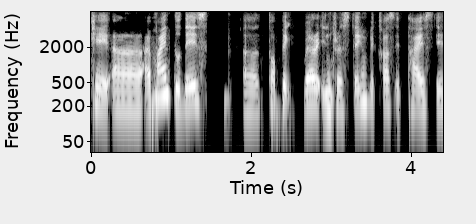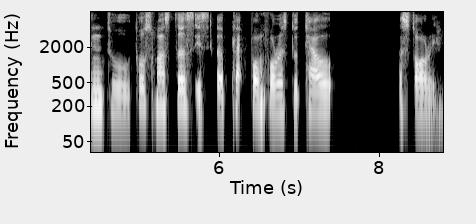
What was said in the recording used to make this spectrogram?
Okay, uh, I find today's uh, topic very interesting because it ties into Toastmasters is a platform for us to tell a story.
